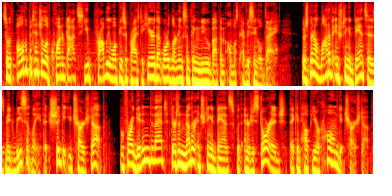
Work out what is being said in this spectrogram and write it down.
So with all the potential of quantum dots, you probably won't be surprised to hear that we're learning something new about them almost every single day. There's been a lot of interesting advances made recently that should get you charged up, before I get into that, there's another interesting advance with energy storage that can help your home get charged up.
